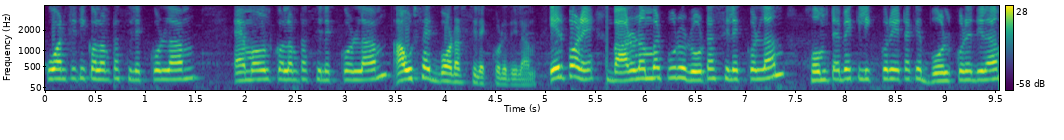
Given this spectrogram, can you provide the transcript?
কোয়ান্টিটি কলামটা সিলেক্ট করলাম। অ্যামাউন্ট কলামটা সিলেক্ট করলাম আউটসাইড বর্ডার সিলেক্ট করে দিলাম। এরপরে বারো নম্বর পুরো রোটা সিলেক্ট করলাম হোম ট্যাবে ক্লিক করে এটাকে বোল্ড করে দিলাম,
